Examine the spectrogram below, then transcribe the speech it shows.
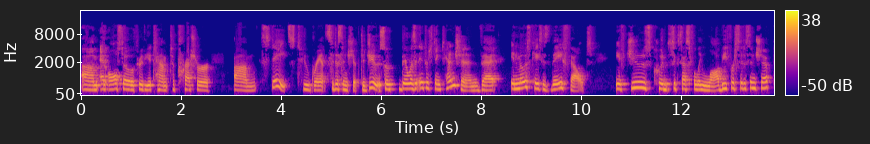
um, and also through the attempt to pressure um, states to grant citizenship to Jews. So there was an interesting tension that in most cases they felt if Jews could successfully lobby for citizenship,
